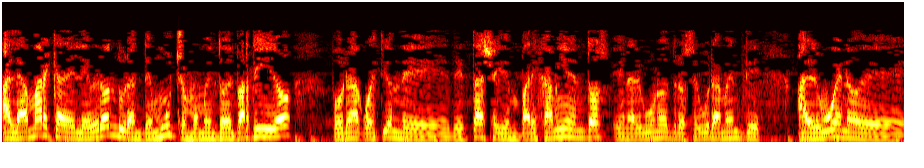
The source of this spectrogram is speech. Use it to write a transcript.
a la marca de Lebron durante muchos momentos del partido, por una cuestión de, de talla y de emparejamientos, en algún otro seguramente al bueno de,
